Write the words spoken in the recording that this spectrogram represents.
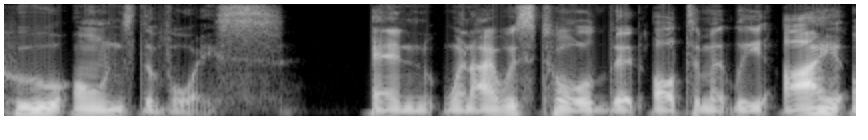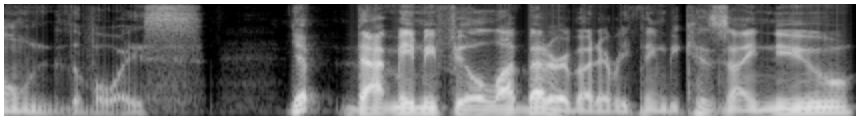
who owns the voice? And when I was told that ultimately I owned the voice, yep. that made me feel a lot better about everything because I knew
